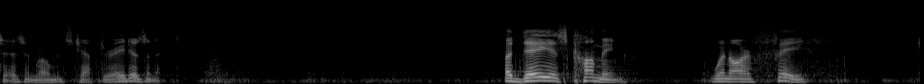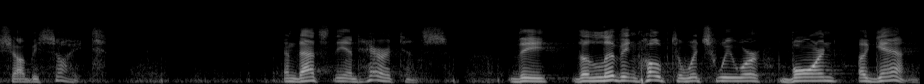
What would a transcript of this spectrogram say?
says in Romans chapter 8, isn't it? A day is coming when our faith shall be sight. And that's the inheritance, the, the living hope to which we were born again.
